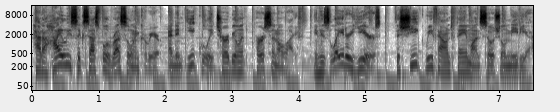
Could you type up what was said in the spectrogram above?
had a highly successful wrestling career and an equally turbulent personal life. In his later years, the Sheik refound fame on social media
